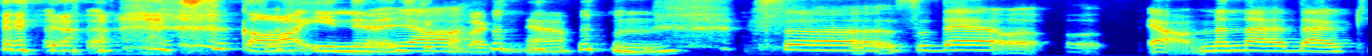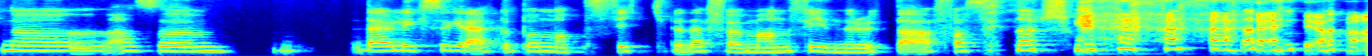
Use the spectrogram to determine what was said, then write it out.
ja. Skal inn i den stikkontakten. Ja. Mm. Så, så det Ja, men det er, det er jo ikke noe Altså, det er jo like så greit å på en måte sikre det før man finner ut av fascinasjonen.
